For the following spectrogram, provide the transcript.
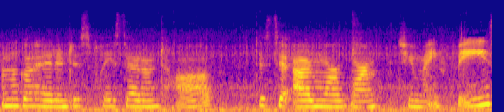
I'm going to go ahead and just place that on top just to add more warmth to my face.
